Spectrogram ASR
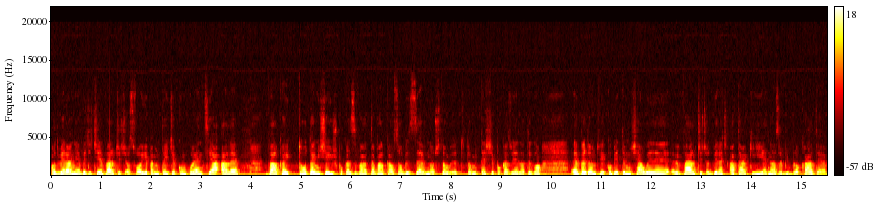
odbieranie, będziecie walczyć o swoje, pamiętajcie, konkurencja, ale walka i tutaj mi się już pokazywała ta walka osoby z zewnątrz, to, to mi też się pokazuje, dlatego e, będą dwie kobiety musiały walczyć, odbierać ataki, jedna zrobi blokadę,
